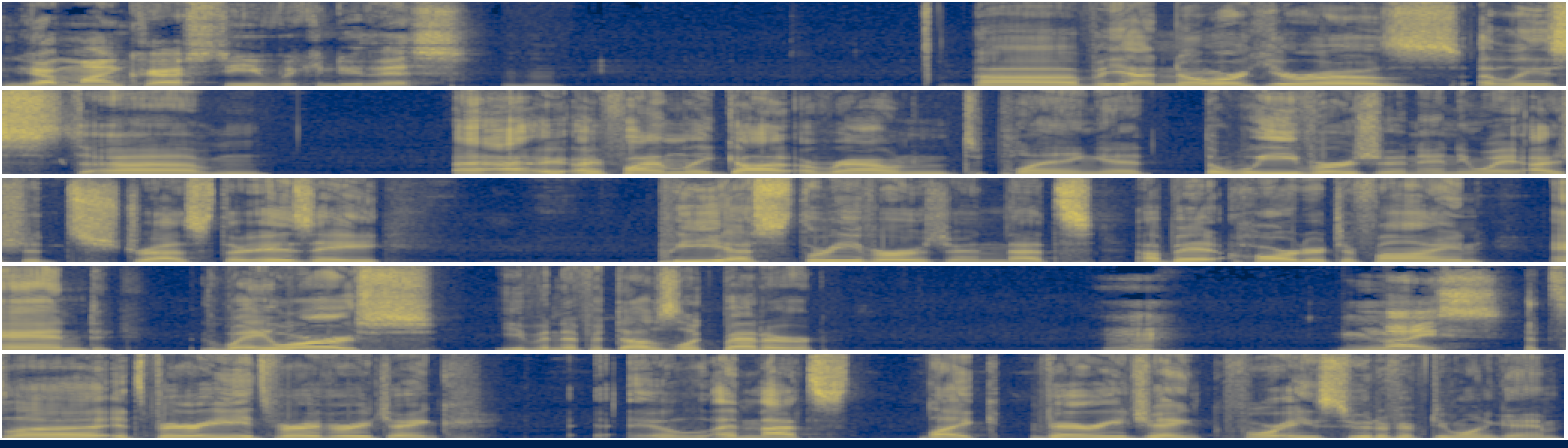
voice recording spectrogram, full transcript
You got Minecraft Steve, we can do this. Uh, but yeah, No More Heroes. At least, um, I I finally got around to playing it. The Wii version, anyway. I should stress there is a PS3 version that's a bit harder to find and way worse, even if it does look better. Nice. It's uh, it's very, it's very, very jank, It- and that's like very jank for a Suda 51 game.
